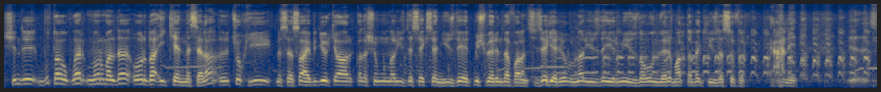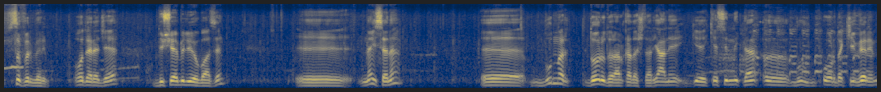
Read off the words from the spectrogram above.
Şimdi bu tavuklar normalde orada iken mesela e, çok iyi mesela sahibi diyor ki arkadaşım bunlar yüzde seksen, yüzde yetmiş verimde falan. Size geliyor bunlar yüzde yirmi, yüzde on verim hatta belki yüzde sıfır. Yani e, sıfır verim. O dereceye düşebiliyor bazen. E, neyse ne. E, bunlar doğrudur arkadaşlar. Yani e, kesinlikle e, bu oradaki verim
